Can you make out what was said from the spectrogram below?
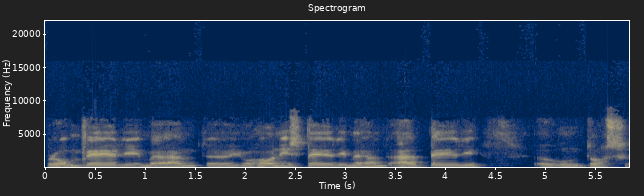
Brombeere, wir haben äh, Johannisbeere, wir haben Erdbeere. Und das,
